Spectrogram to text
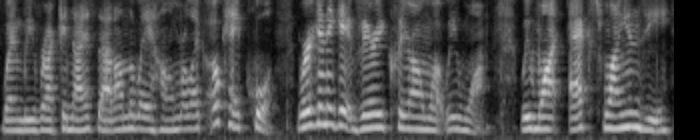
when we recognize that on the way home, we're like, okay, cool. We're going to get very clear on what we want. We want X, Y, and Z.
